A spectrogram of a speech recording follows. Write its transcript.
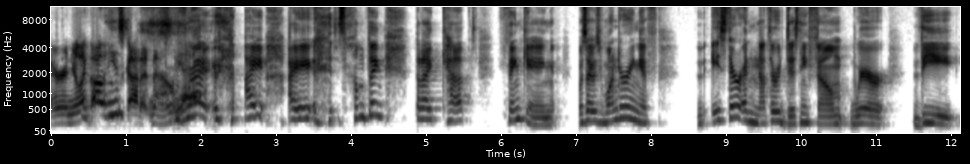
and you're like, oh, he's got it now. Yeah. Right. I I something that I kept thinking was I was wondering if is there another Disney film where the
